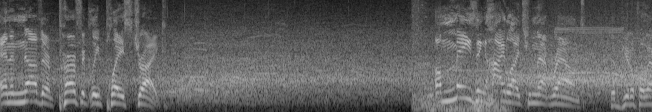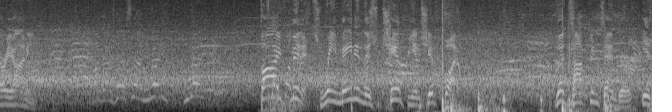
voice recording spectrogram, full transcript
And another perfectly placed strike. Amazing highlights from that round. The beautiful Arianny. Five minutes remain in this championship fight. The top contender is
